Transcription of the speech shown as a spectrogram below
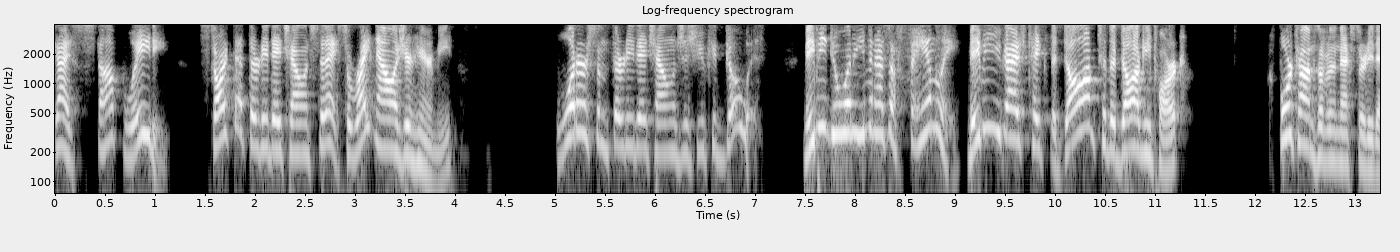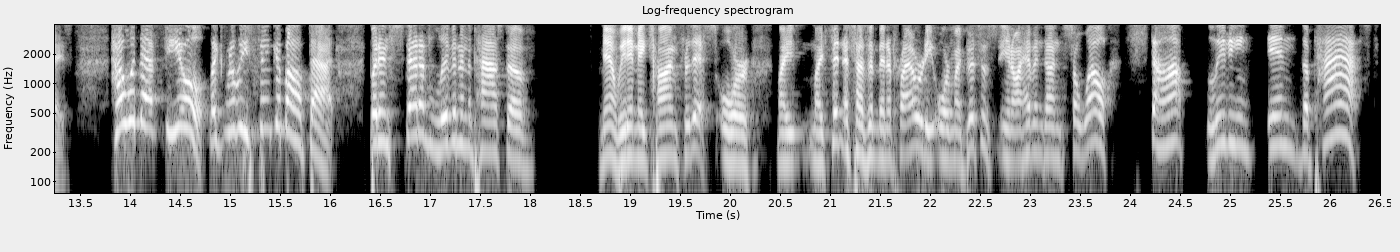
Guys, stop waiting. Start that 30 day challenge today. So, right now, as you're hearing me, what are some 30 day challenges you could go with? Maybe do one even as a family. Maybe you guys take the dog to the doggy park four times over the next 30 days. How would that feel? Like, really think about that. But instead of living in the past of, man, we didn't make time for this, or my, my fitness hasn't been a priority, or my business, you know, I haven't done so well, stop living in the past.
